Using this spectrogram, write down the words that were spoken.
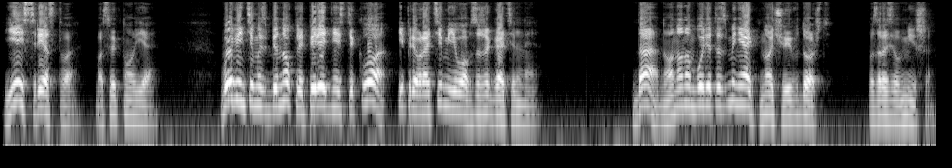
«Есть средства!» – воскликнул я. «Вывинтим из бинокля переднее стекло и превратим его в зажигательное». «Да, но оно нам будет изменять ночью и в дождь», – возразил Миша.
